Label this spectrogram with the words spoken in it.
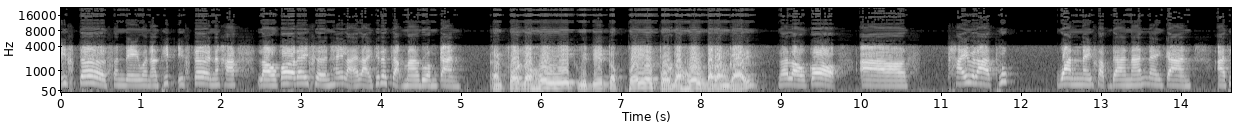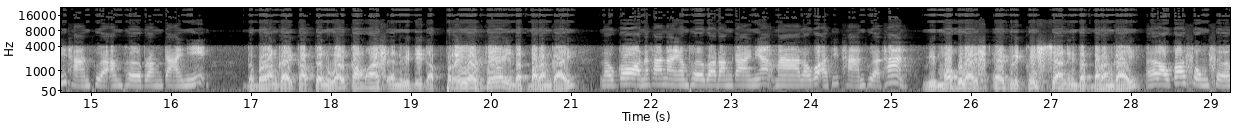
Easter Sunday วันอาทิตย์อีสเตอร์นะคะ เราก็ได้เชิญให้หลายๆคริสตจักรมารวมกัน And for the whole week, we did a prayer for the whole barangay. แล้วเราก็อ่าใช้เวลาทุกวันในสัปดาห์นั้นในการ อธิษฐานเผื่ออำเภอบรังกายนี้ The barangay captain welcomed us and we did a prayer fair in that barangay. เราก็นะคะในอำเภอบารังกายเนี้ยมาเราก็อธิษฐานเผื่อท่าน We mobilized every Christian in that barangay. แล้วเราก็ส่งเสริม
